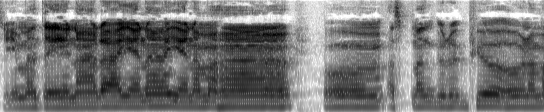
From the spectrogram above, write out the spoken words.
శ్రీమతే నారాయణాయ నమ. ఓం అస్మద్గురుభ్యో నమ.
